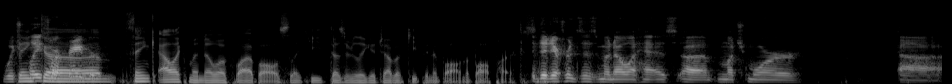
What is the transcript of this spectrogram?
Which think, plays our favor. um, Think Alek Manoah fly balls. Like he does a really good job of keeping the ball in the ballpark. so- The difference is Manoah has uh, much more uh,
